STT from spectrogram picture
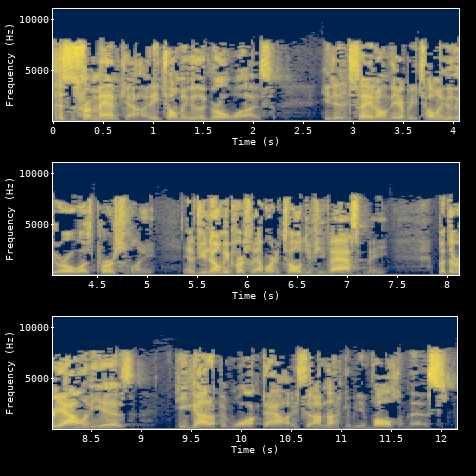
This is from Mancow, and he told me who the girl was. He didn't say it on the air, but he told me who the girl was personally. And if you know me personally, I've already told you if you've asked me. But the reality is, he got up and walked out. He said, I'm not going to be involved in this.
